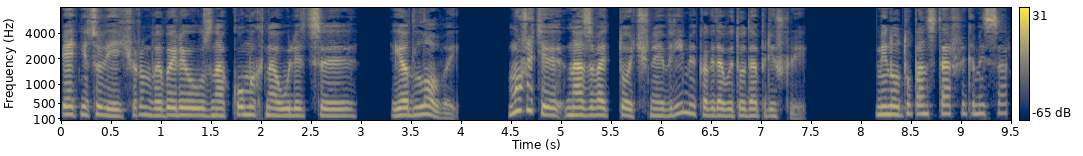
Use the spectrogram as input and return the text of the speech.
Пятницу вечером вы были у знакомых на улице Ядловой. Можете назвать точное время, когда вы туда пришли? — Минуту, пан старший комиссар.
